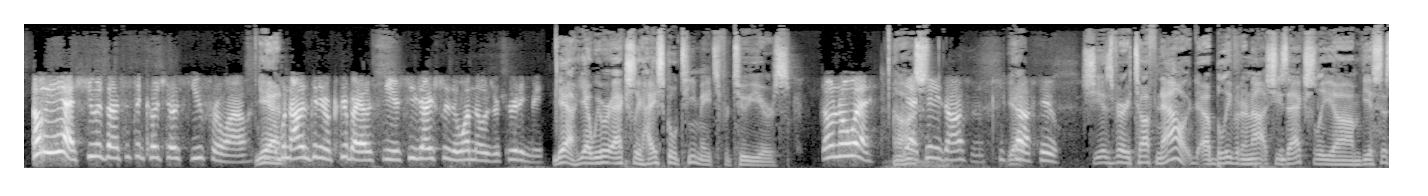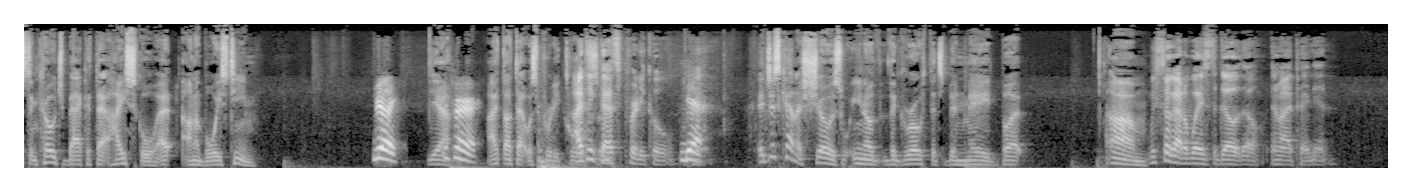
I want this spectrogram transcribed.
Oh yeah, she was an assistant coach at OCU for a while. Yeah. When I was getting recruited by OCU, she's actually the one that was recruiting me. Yeah, yeah, we were actually high school teammates for two years. Oh no way. Uh, yeah, Katie's awesome. She's Yeah. tough too. She is very tough now. Uh, believe it or not, she's actually um, the assistant coach back at that high school at, on a boys team. Really. Yeah, for her. I thought that was pretty cool. I think So- that's pretty cool. Yeah. it just kind of shows you know the growth that's been made. But um, We still got a ways to go, though, in my opinion.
